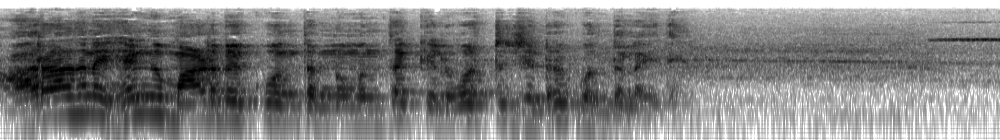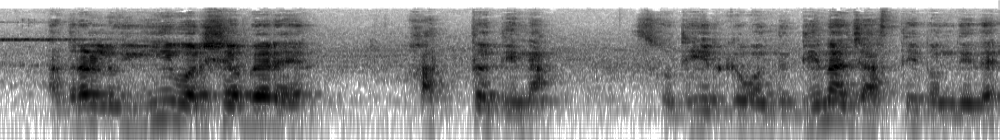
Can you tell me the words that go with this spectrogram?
ಆರಾಧನೆ ಹೆಂಗೆ ಮಾಡಬೇಕು ಅಂತನ್ನುವಂಥ ಕೆಲವಷ್ಟು ಜನರಿಗೆ ಗೊಂದಲ ಇದೆ. ಅದರಲ್ಲೂ ಈ ವರ್ಷ ಬೇರೆ ಹತ್ತು ದಿನ ಸುದೀರ್ಘ ಒಂದು ದಿನ ಜಾಸ್ತಿ ಬಂದಿದೆ.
